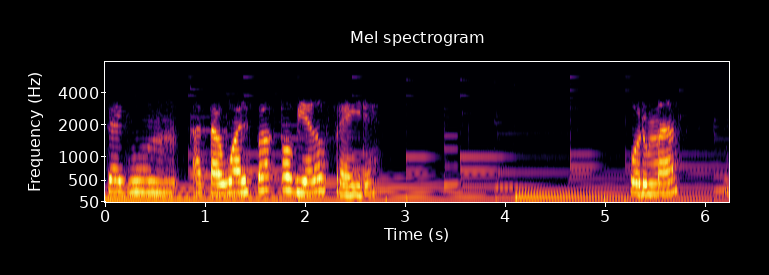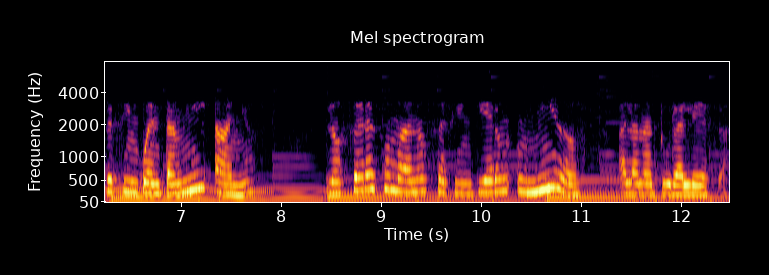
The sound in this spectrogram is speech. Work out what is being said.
Según Atahualpa Oviedo Freire, por más de 50.000 años, los seres humanos se sintieron unidos a la naturaleza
